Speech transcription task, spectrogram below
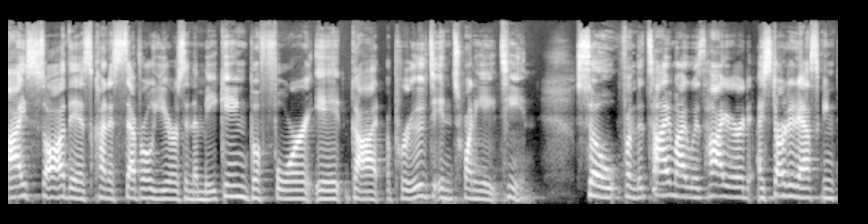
I saw this kind of several years in the making before it got approved in 2018. So from the time I was hired, I started asking,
